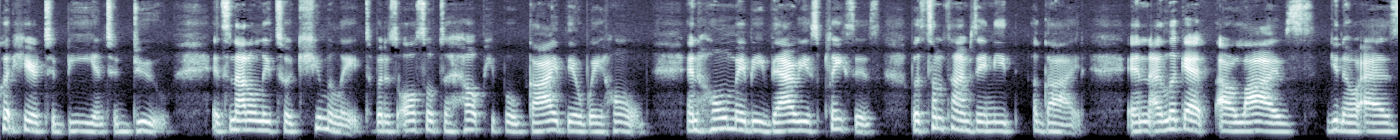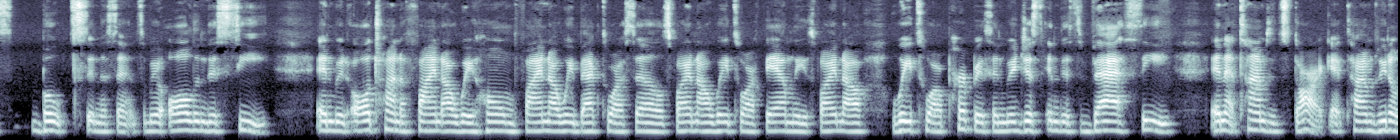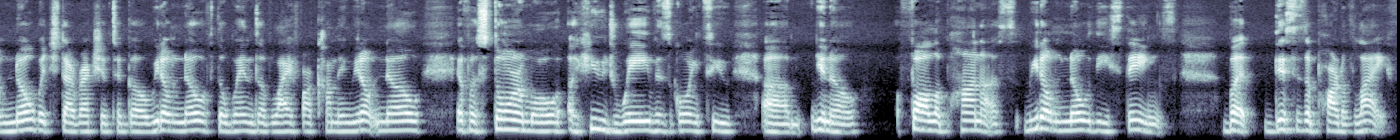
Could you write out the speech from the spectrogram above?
put here to be and to do. It's not only to accumulate, but it's also to help people guide their way home. And home may be various places, but sometimes they need a guide. And I look at our lives, you know, as boats in a sense. We're all in this sea and we're all trying to find our way home, find our way back to ourselves, find our way to our families, find our way to our purpose. And we're just in this vast sea. And at times it's dark. At times we don't know which direction to go. We don't know if the winds of life are coming. We don't know if a storm or a huge wave is going to, um, you know, fall upon us. We don't know these things. But this is a part of life.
